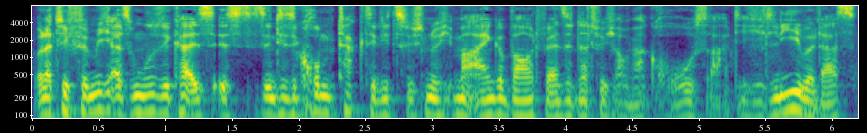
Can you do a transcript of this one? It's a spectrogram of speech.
Und natürlich für mich als Musiker ist, ist, sind diese krummen Takte, die zwischendurch immer eingebaut werden, sind natürlich auch immer großartig. Ich liebe das.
